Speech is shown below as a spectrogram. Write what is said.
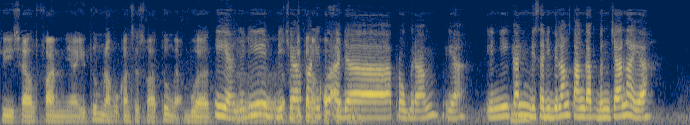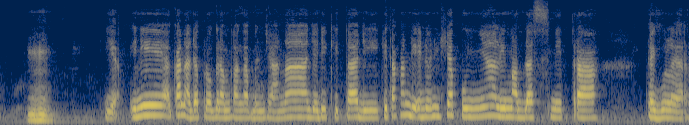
Si Child Fund-nya itu melakukan sesuatu nggak buat? Iya, uh, jadi di Child Fund itu ada ini? program ya. Ini kan hmm. bisa dibilang tanggap bencana ya. Hmm Ya, ini kan ada program tanggap bencana. Jadi kita di kita kan di Indonesia punya 15 mitra reguler.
